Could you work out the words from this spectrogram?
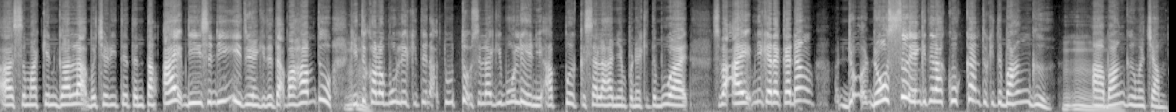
uh, semakin galak bercerita tentang aib diri sendiri tu yang kita tak faham tu mm-hmm. kita kalau boleh kita nak tutup selagi boleh ni apa kesalahan yang pernah kita buat buat sebab aib ni kadang-kadang do- dosa yang kita lakukan tu kita bangga mm-hmm. ah bangga macam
